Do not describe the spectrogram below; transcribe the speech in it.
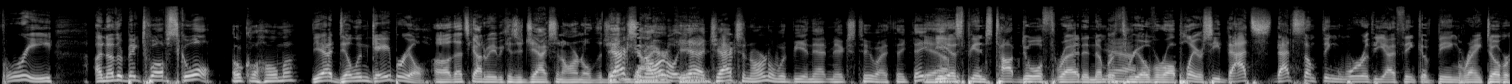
three, another Big 12 school. Oklahoma. Yeah, Dillon Gabriel. Oh, that's got to be because of Jackson Arnold, the Jackson Arnold, kid. yeah, Jackson Arnold would be in that mix too. I think they. ESPN's top dual threat and number Yeah. three overall player. See, that's that's something worthy, I think, of being ranked over.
